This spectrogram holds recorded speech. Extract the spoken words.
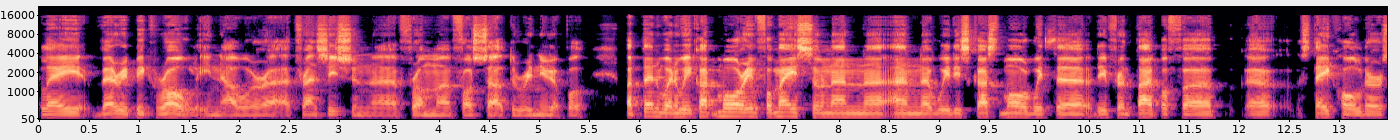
play very big role in our uh, transition uh, from uh, fossil to renewable. But then when we got more information and uh, and uh, we discussed more with different type of stakeholders,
